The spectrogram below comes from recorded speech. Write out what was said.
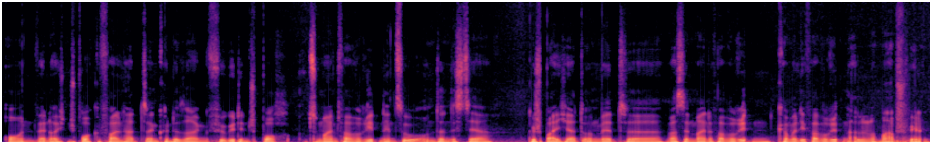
Und wenn euch ein Spruch gefallen hat, dann könnt ihr sagen, füge den Spruch zu meinen Favoriten hinzu und dann ist der gespeichert und mit äh, was sind meine Favoriten, kann man die Favoriten alle nochmal abspielen.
